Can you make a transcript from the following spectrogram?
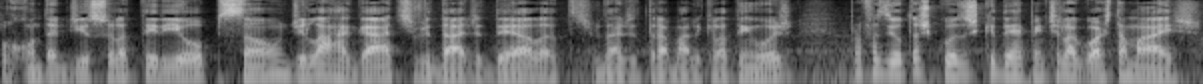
por conta disso, ela teria a opção de largar a atividade dela, a atividade de trabalho que ela tem hoje, para fazer outras coisas que de repente ela gosta mais.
